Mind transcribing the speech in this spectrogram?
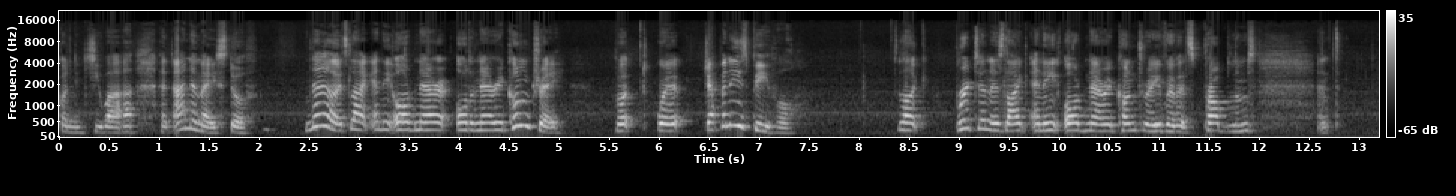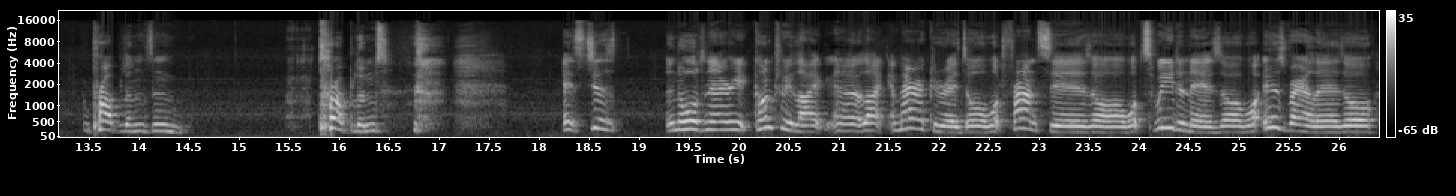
konnichiwa and anime stuff? No, it's like any ordinary ordinary country, but we're Japanese people. Like Britain is like any ordinary country with its problems and problems and problems. it's just an ordinary country like you know, like America is, or what France is, or what Sweden is, or what Israel is, or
